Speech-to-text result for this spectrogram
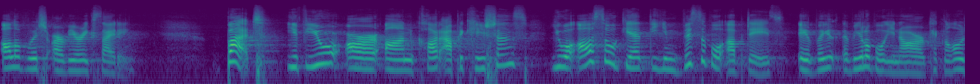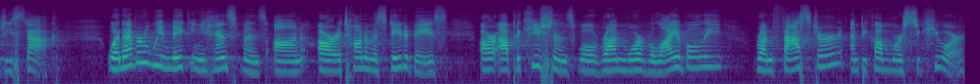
all of which are very exciting. But if you are on cloud applications, you will also get the invisible updates av available in our technology stack. Whenever we make enhancements on our autonomous database, our applications will run more reliably, run faster, and become more secure.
